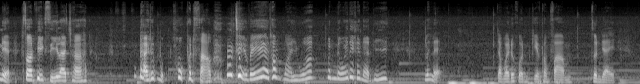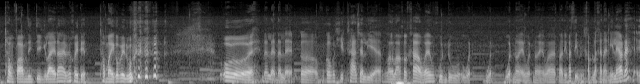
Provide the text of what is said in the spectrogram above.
เนี่ยซอสพริกสีราชา ได้ทั้งหมด6,000สาวเจ๊เบ้ทำไมวะ มันน้อยได้ขนาดนี้ นั่นแหละจำไว้ทุกคนเกมทำฟาร์ม ส่วนใหญ่ทำฟาร์มจริงๆ รายได้ไม่ค่อยเด็ดทำไมก็ไม่รู้ โอ้ย นั่นแหละนั่นแหละ ก็ผมก็มาคิดค่าเฉลี่ยเราๆคร่าวๆไว้ให้คุณดูอวดอวดอวดหน่อยอวดหน่อยว่าตอนนี้พัสสิมันขับราขนาดนี้แล้วนะ เอ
